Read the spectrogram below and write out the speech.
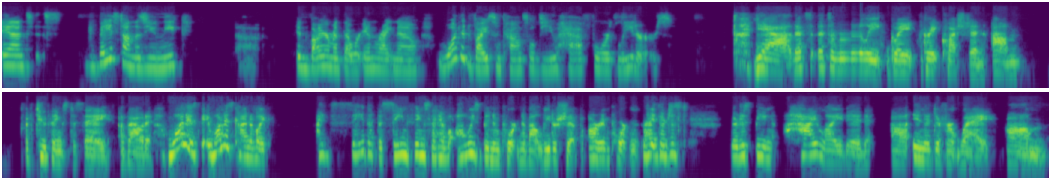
And based on this unique uh, environment that we're in right now, what advice and counsel do you have for leaders? Yeah, that's that's a really great great question. Um, I have two things to say about it. One is one is kind of like I'd say that the same things that have always been important about leadership are important, right? They're just they're just being highlighted uh, in a different way. Um,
